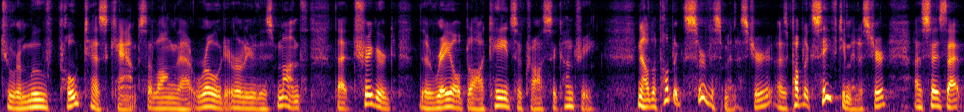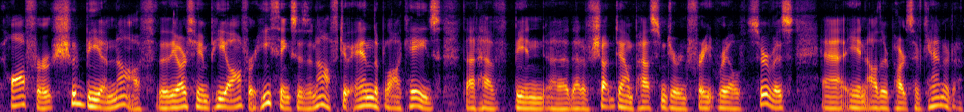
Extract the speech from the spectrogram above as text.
to remove protest camps along that road earlier this month that triggered the rail blockades across the country. Now, the public service minister, as public safety minister, uh, says that offer should be enough. The, the, RCMP offer he thinks is enough to end the blockades that have been uh, that have shut down passenger and freight rail service uh, in other parts of Canada.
